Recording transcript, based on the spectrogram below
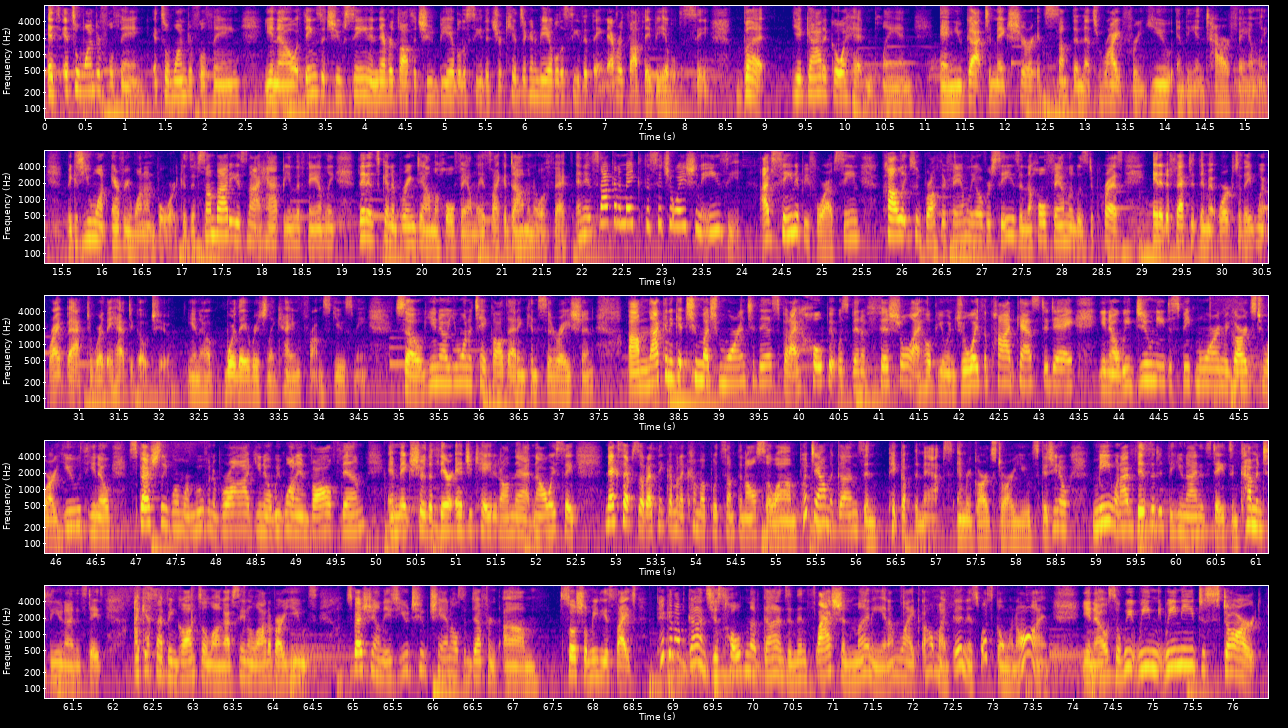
it's it's a wonderful thing. It's a wonderful thing, you know, things that you've seen and never thought that you'd be able to see that your kids are going to be able to see that they never thought they'd be able to see. But you got to go ahead and plan and you got to make sure it's something that's right for you and the entire family because you want everyone on board. Because if somebody is not happy in the family then it's going to bring down the whole family. It's like a domino effect and it's not going to make the situation easy I've seen it before. I've seen colleagues who brought their family overseas and the whole family was depressed and it affected them at work. So they went right back to where they had to go to, you know, where they originally came from, excuse me. So, you know, you want to take all that in consideration. I'm not going to get too much more into this, but I hope it was beneficial. I hope you enjoyed the podcast today. You know, we do need to speak more in regards to our youth, you know, especially when we're moving abroad. You know, we want to involve them and make sure that they're educated on that. And I always say, next episode, I think I'm going to come up with something also. Um, put down the guns and pick up the maps in regards to our youths. Because, you know, me, when I visited the United States and coming to the United States, I guess I've been gone so long. I've seen a lot of our youths, especially on these YouTube channels and different um, social media sites, picking up guns, just holding up guns and then flashing money. And I'm like, oh my goodness, what's going on? You know, so we, we, we need to start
